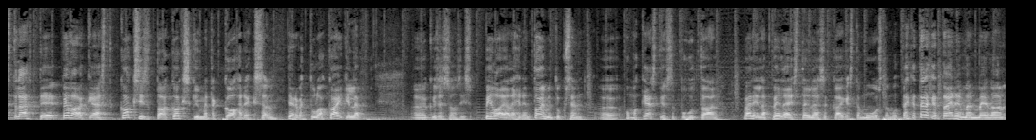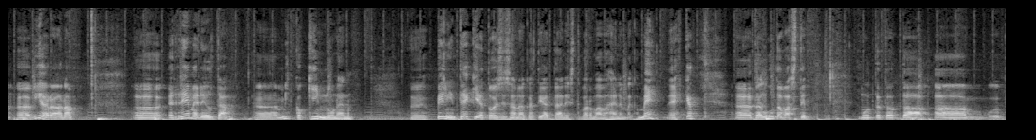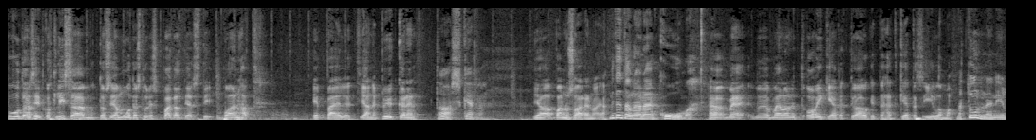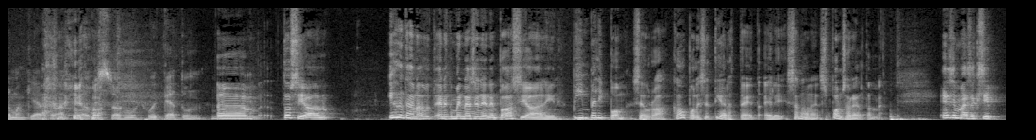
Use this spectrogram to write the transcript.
Tästä lähtee Pelaajakäst 228. Tervetuloa kaikille. Kyseessä on siis Pelaajalehden toimituksen oma kästi, jossa puhutaan välillä peleistä, yleensä kaikesta muusta, mutta ehkä tällä kertaa enemmän meillä on vieraana Remediltä Mikko Kinnunen, pelin tekijä toisin sanoen, joka tietää niistä varmaan vähän enemmän kuin me, ehkä, tai luultavasti. Mutta tota, puhutaan siitä kohta lisää, mutta tosiaan muuten studiossa paikalla tietysti vanhat epäilyt, Janne Pyykkönen. Taas kerran. Ja Panu Saarenoja. Miten täällä on näin kuuma? Me, me, meillä on nyt ovi kiertetty auki tähän, että kiertäisi ilma. Mä tunnen ilman kiertävää. se on hu, huikea tunne. Öö, tosiaan, ihan tähän ennen kuin mennään sen enempää asiaa, niin Pimpelipom seuraa kaupallisia tiedotteita, eli sananen sponsoreiltamme. Ensimmäiseksi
